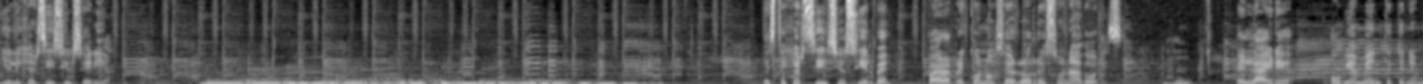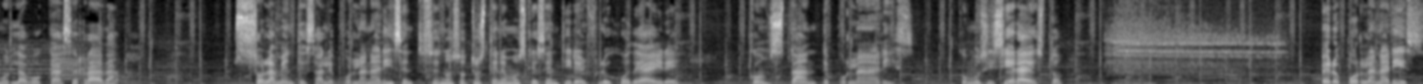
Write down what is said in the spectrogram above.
Y el ejercicio sería. Este ejercicio sirve para reconocer los resonadores. El aire, obviamente tenemos la boca cerrada, solamente sale por la nariz, entonces nosotros tenemos que sentir el flujo de aire constante por la nariz, como si hiciera esto, pero por la nariz.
